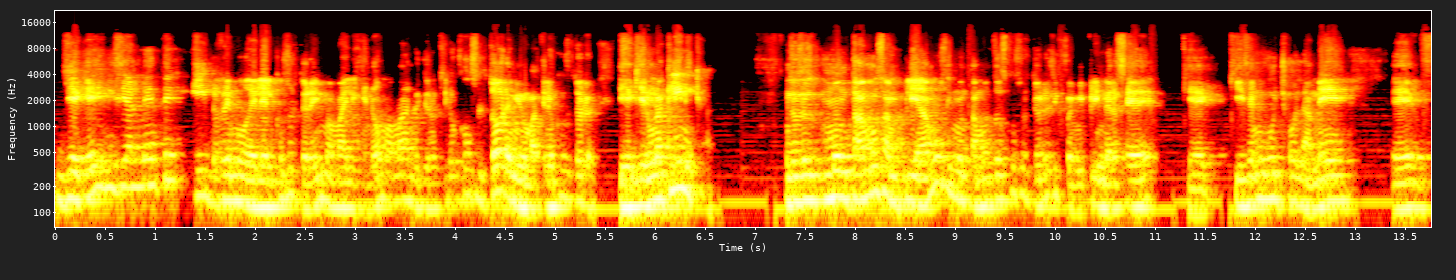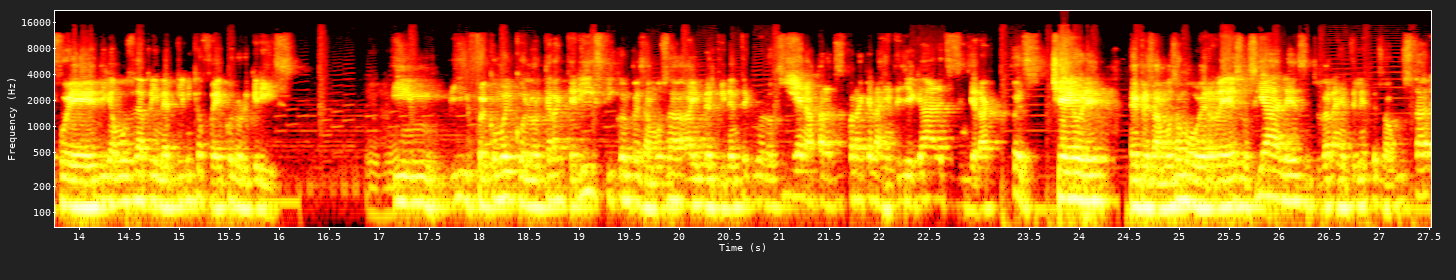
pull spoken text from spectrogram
llegué inicialmente y remodelé el consultorio de mi mamá y le dije, no, mamá, no, yo no quiero un consultorio, mi mamá tiene un consultorio. Dije, quiero una clínica. Entonces, montamos, ampliamos y montamos dos consultorios y fue mi primer sede que quise mucho, la amé. Eh, fue, digamos, la primera clínica fue de color gris y, fue como el color característico, empezamos a, invertir en tecnología, en aparatos para que la gente llegara, se sintiera pues chévere, empezamos a mover redes sociales, entonces a la gente le empezó a gustar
